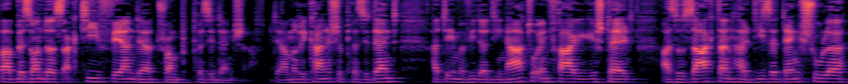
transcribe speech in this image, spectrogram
war besonders aktiv während der Trump-Präsidentschaft. Der amerikanische Präsident hatte immer wieder die NATO in Frage gestellt. Also sagt dann halt diese Denkschule,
